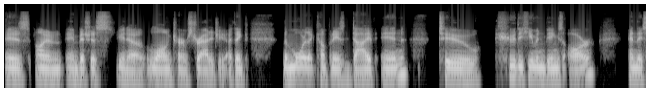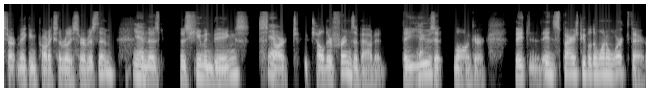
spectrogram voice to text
is on an ambitious, you know, long-term strategy. I think the more that companies dive in to who the human beings are and they start making products that really service them, yeah. and those those human beings start yeah. to tell their friends about it. They yeah. use it longer. They, it inspires people to want to work there.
